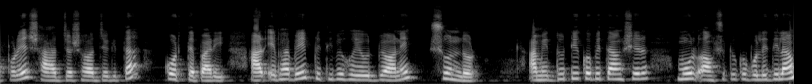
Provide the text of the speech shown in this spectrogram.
অপরের সাহায্য সহযোগিতা করতে পারি। আর এভাবেই পৃথিবী হয়ে উঠবে অনেক সুন্দর। আমি দুটি কবিতাংশের মূল অংশটুকু বলে দিলাম।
